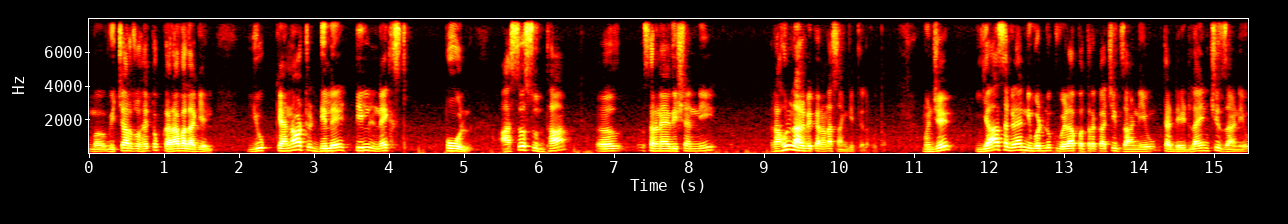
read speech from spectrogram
म, विचार जो आहे तो करावा लागेल. You cannot delay till next poll असं सुद्धा सरन्यायाधीशांनी राहुल नार्वेकरांना सांगितलेलं होतं. म्हणजे या सगळ्या निवडणूक वेळापत्रकाची जाणीव त्या डेडलाईनची जाणीव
